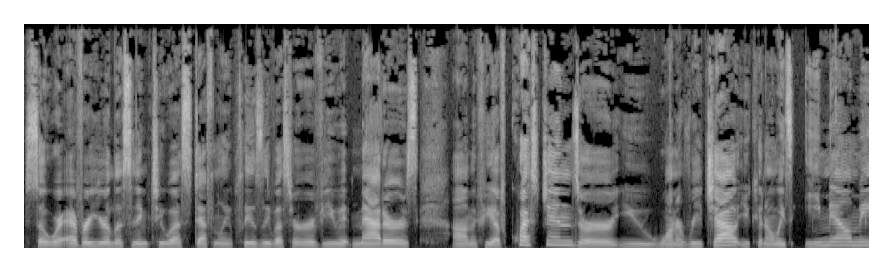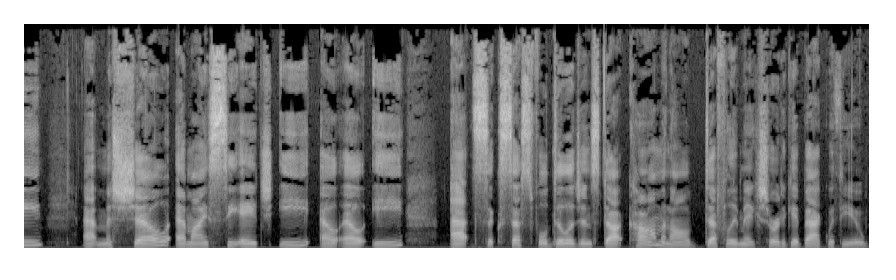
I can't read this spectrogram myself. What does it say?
so wherever you're listening to us, definitely please leave us a review. It matters. Um, if you have questions or you want to reach out, you can always email me at Michelle, M I C H E L L E, at successfuldiligence.com, and I'll definitely make sure to get back with you.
